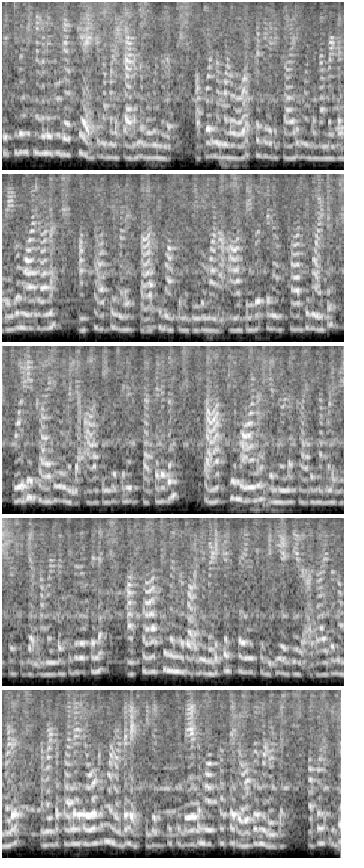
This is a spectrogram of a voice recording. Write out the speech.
സിറ്റുവേഷനുകളിലൂടെയൊക്കെ ആയിരിക്കും നമ്മൾ കടന്നു പോകുന്നത്. അപ്പോൾ നമ്മൾ ഓർക്കേണ്ട ഒരു കാര്യമുണ്ട്. നമ്മളുടെ ദൈവമാരാണ് അസാധ്യങ്ങളെ സാധ്യമാക്കുന്ന ദൈവമാണ്. ആ ദൈവത്തിന് അസാധ്യമായിട്ട് ഒരു കാര്യവുമില്ല. ആ ദൈവത്തിന് സകലതും സാധ്യമാണ് എന്നുള്ള കാര്യം നമ്മൾ വിശ്വസിക്കുക. നമ്മളുടെ ജീവിതത്തിന്റെ അസാധ്യമെന്ന് പറഞ്ഞ് മെഡിക്കൽ സയൻസ് വിധി എഴുതിയത് അതായത് നമ്മൾ നമ്മളുടെ പല രോഗങ്ങളുണ്ടല്ലേ? ചികിത്സിച്ച് ഭേദമാക്കാത്ത രോഗങ്ങളുണ്ട്. അപ്പോൾ ഇത്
